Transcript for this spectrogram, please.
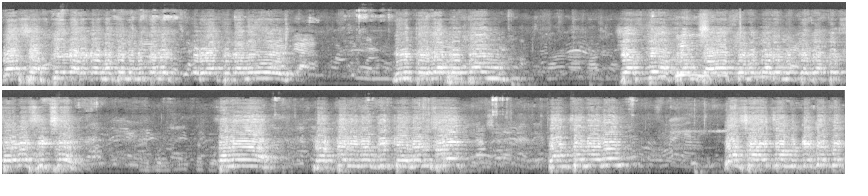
या शासकीय कार्यक्रमाच्या निमित्ताने या ठिकाणी मी पहिल्या प्रथम शासकीय आश्रम शाळा सहकारी मुख्याध्यापक सर्व शिक्षक त्याने डॉक्टर विनोदजी केंद्रे साहेब त्यांच्या मॅडम या शाळेच्या मुख्याध्यापक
